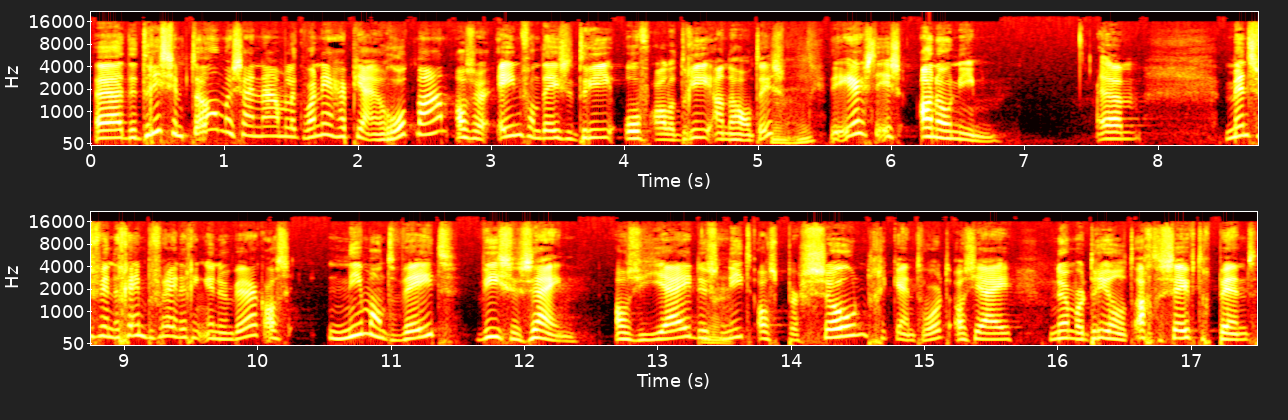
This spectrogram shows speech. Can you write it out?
Eh, de drie symptomen zijn namelijk wanneer heb jij een rotbaan als er één van deze drie of alle drie aan de hand is. Mhm. De eerste is anoniem. Ehm, mensen vinden geen bevrediging in hun werk als niemand weet wie ze zijn. Als jij dus Nee. niet als persoon gekend wordt, als jij nummer 378 bent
